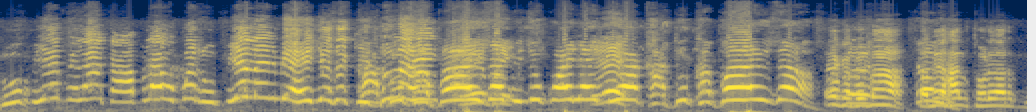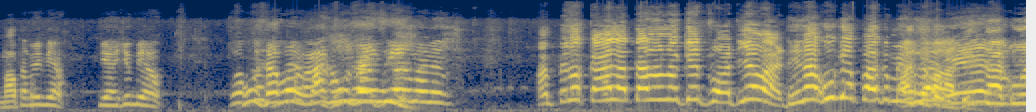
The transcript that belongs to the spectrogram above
રૂપિયા પેલા કાપલા ઉપર રૂપિયા લઈને બેહી ગયો છે કીધું નહીં. ખપાયું છે, બીજું કોઈ નહીં ગયો ખાધું ખપાયું છે. એ ગભેબા, તમે હાલ થોડી વાર માફ તમે બે બેહજો બેહો. હું તો સબર વાત હું સાહેબ મને? આમ પેલો કાલ અતારોનો કે ટોટિયા વાઢી નાખું કે પગ આજે વાઢી નાખું.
